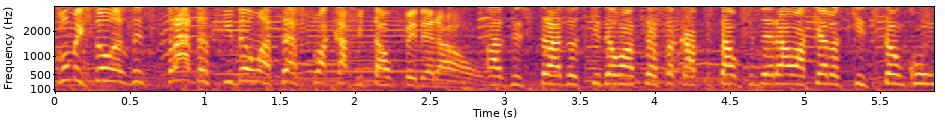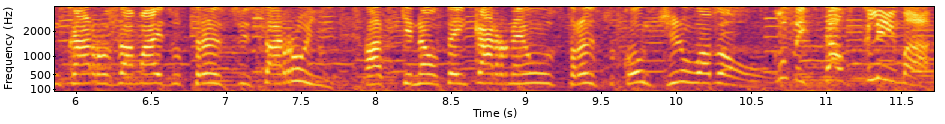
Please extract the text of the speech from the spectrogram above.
Como estão as estradas que dão acesso à capital federal? As estradas que dão acesso à capital federal, aquelas que estão com carros a mais, o trânsito está ruim. As que não têm carro nenhum, o trânsito continua bom. Como está o clima?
